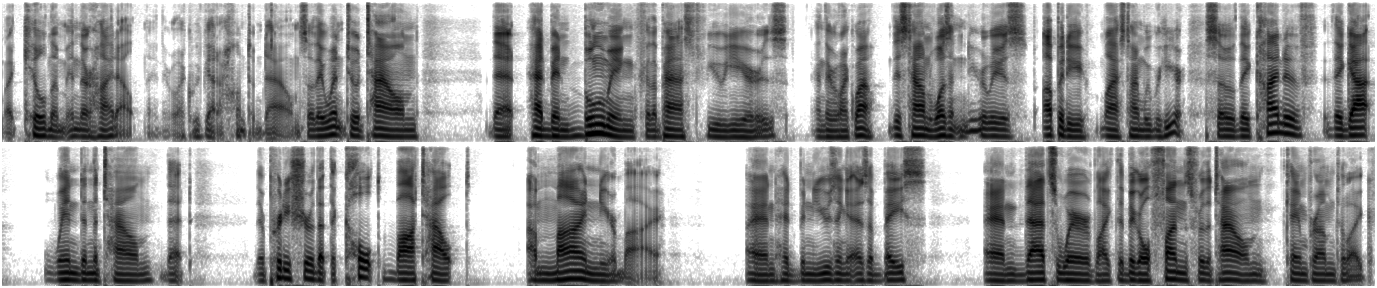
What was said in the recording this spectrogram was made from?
like kill them in their hideout. And they were like, we've got to hunt them down. So they went to a town that had been booming for the past few years. And they were like, wow, this town wasn't nearly as uppity last time we were here. So they kind of they got wind in the town that they're pretty sure that the cult bought out a mine nearby and had been using it as a base. And that's where like the big old funds for the town came from to like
